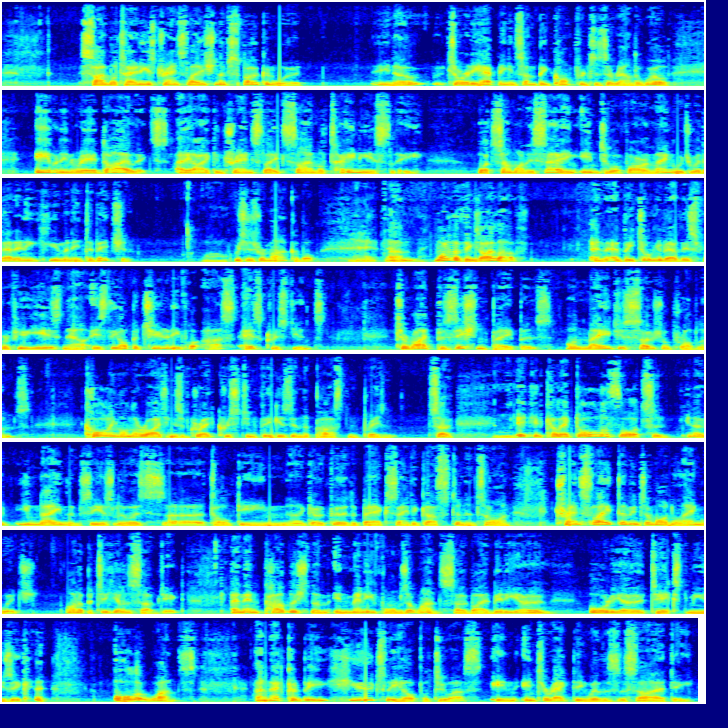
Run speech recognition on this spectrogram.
Simultaneous translation of spoken word. You know, it's already happening in some big conferences around the world even in rare dialects, AI can translate simultaneously what someone is saying into a foreign language without any human intervention, wow. which is remarkable. Yeah, um, one of the things I love, and I've been talking about this for a few years now, is the opportunity for us as Christians to write position papers on major social problems, calling on the writings of great Christian figures in the past and present. So mm. it could collect all the thoughts of, you know, you name them, C.S. Lewis, uh, Tolkien, uh, go further back, St. Augustine, and so on, translate them into modern language on a particular subject, and then publish them in many forms at once. So by video, mm. audio, text, music, all at once. And that could be hugely helpful to us in interacting with a society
